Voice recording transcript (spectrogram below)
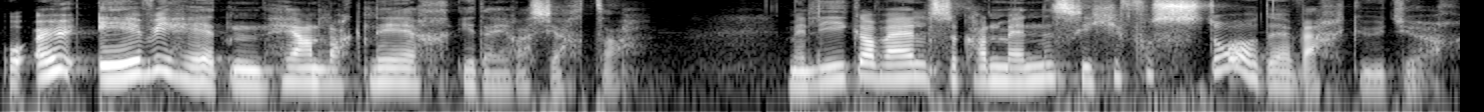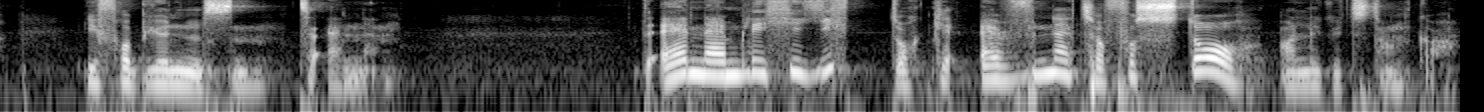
Og òg evigheten har han lagt ned i deres hjerter. Men likevel så kan mennesket ikke forstå det verk Gud gjør, ifra begynnelsen til enden. Det er nemlig ikke gitt dere evne til å forstå alle Guds tanker.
